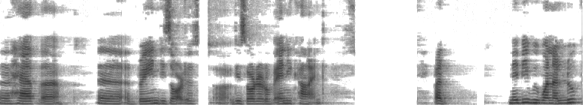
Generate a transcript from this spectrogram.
uh, have a a brain disorder, uh, disorder of any kind. But maybe we want to look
